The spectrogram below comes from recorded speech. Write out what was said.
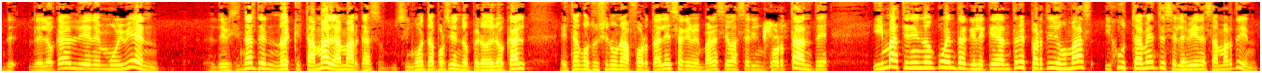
de, local vienen muy bien. De visitante no es que está mal la marca, 50%, pero de local están construyendo una fortaleza que me parece va a ser importante. Y más teniendo en cuenta que le quedan tres partidos más y justamente se les viene San Martín.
